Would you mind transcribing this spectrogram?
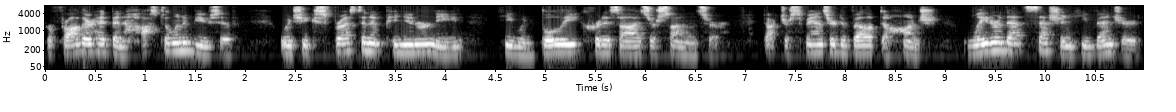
Her father had been hostile and abusive. When she expressed an opinion or need, he would bully, criticize, or silence her. Dr. Spencer developed a hunch. Later that session, he ventured.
